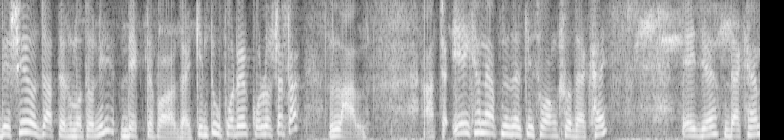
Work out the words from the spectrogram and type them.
দেশীয় জাতের মতনই দেখতে পাওয়া যায়। কিন্তু উপরের কলসাটা লাল। আচ্ছা এইখানে আপনাদের কিছু অংশ দেখাই। এই যে, দেখেন,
